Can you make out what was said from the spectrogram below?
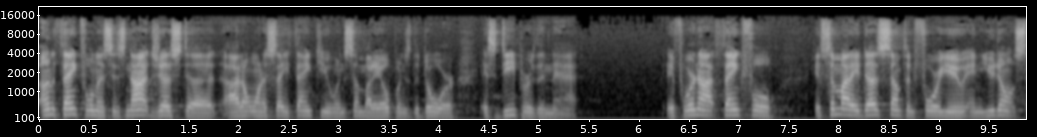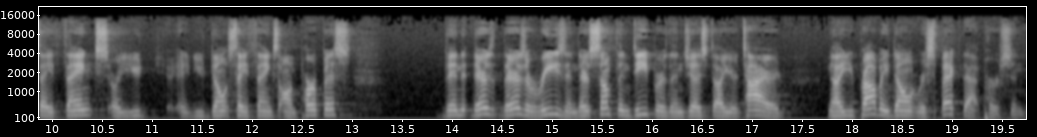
Unthankfulness is not just, uh, I don't want to say thank you when somebody opens the door. It's deeper than that. If we're not thankful, if somebody does something for you and you don't say thanks or you you don't say thanks on purpose, then there's, there's a reason. There's something deeper than just, oh, you're tired. Now, you probably don't respect that person.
